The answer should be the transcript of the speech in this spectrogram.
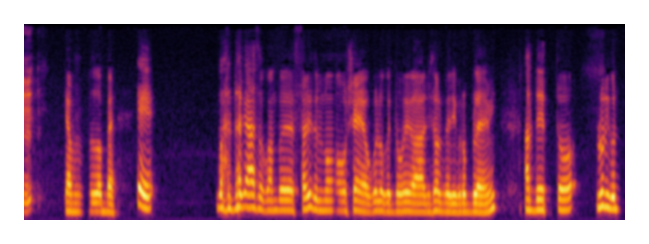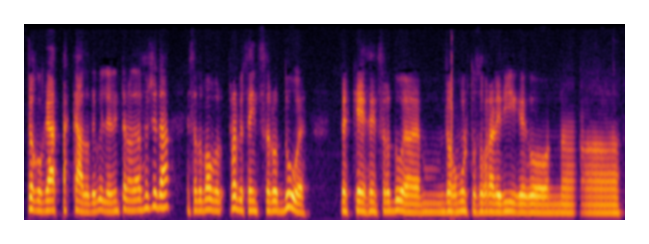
Mm. che ha venduto bene. E guarda caso, quando è salito il nuovo CEO, quello che doveva risolvere i problemi, ha detto l'unico gioco che ha attaccato di quelli all'interno della società è stato proprio, proprio Saints Row 2. Perché Saints Row 2 è un gioco molto sopra le righe con, eh,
